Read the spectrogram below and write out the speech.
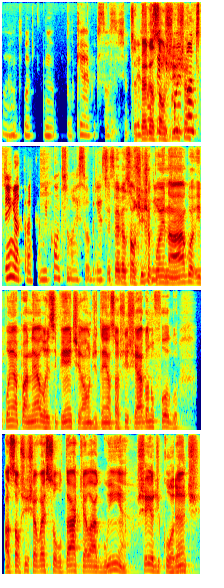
O que é água de salsicha? Você Eu pega a salsicha. Plantinha, tranca. Me conte mais sobre isso. Você pega a salsicha, põe na água e põe a panela, o recipiente onde tem a salsicha e água no fogo. A salsicha vai soltar aquela aguinha cheia de corante,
